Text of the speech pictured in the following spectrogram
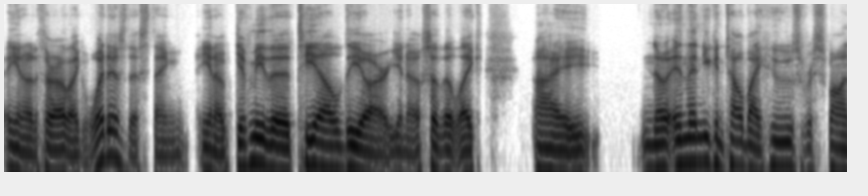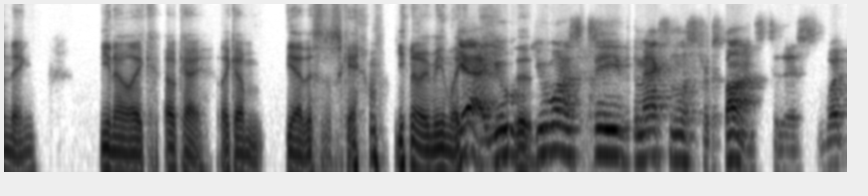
you know, to throw out like, what is this thing? You know, give me the TLDR, you know, so that like I know, and then you can tell by who's responding, you know, like, okay, like I'm, yeah, this is a scam. you know what I mean? Like, yeah, you the, you want to see the maximalist response to this. What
